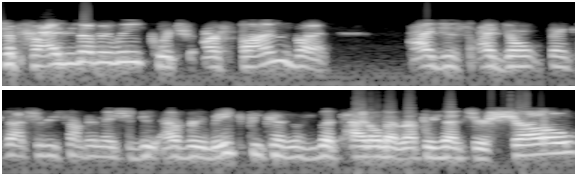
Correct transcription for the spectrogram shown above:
surprises every week, which are fun, but I just I don't think that should be something they should do every week because this is the title that represents your show.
